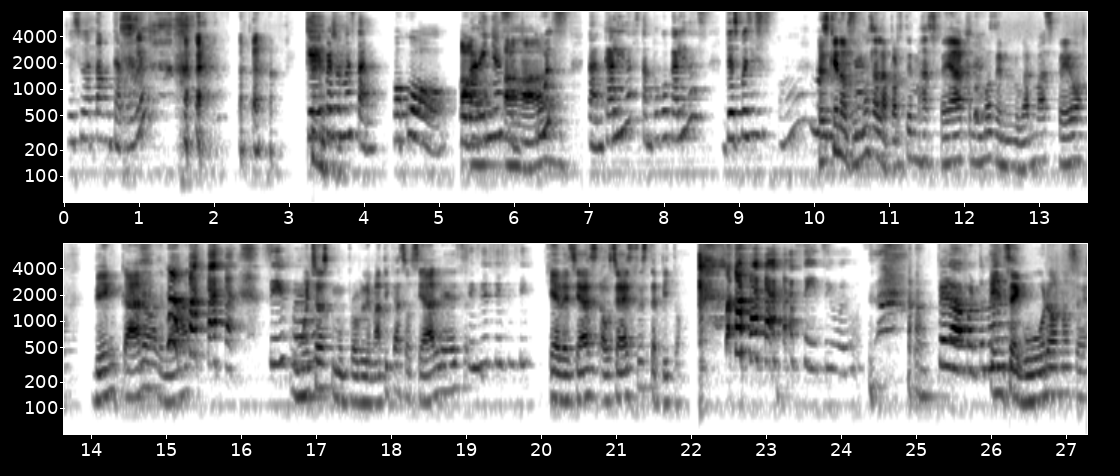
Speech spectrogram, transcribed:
qué ciudad tan terrible. qué personas tan poco hogareñas Ajá. y cools, tan cálidas, tan poco cálidas. Después dices, oh, no. es que nos fuimos a la parte más fea, comimos en el lugar más feo, bien caro además, Sí, fue. muchas como problemáticas sociales Sí, sí, sí, sí, sí. que decías, o sea, esto es Tepito. Sí, sí, fuimos. Pero afortunadamente. Inseguro, no sé.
